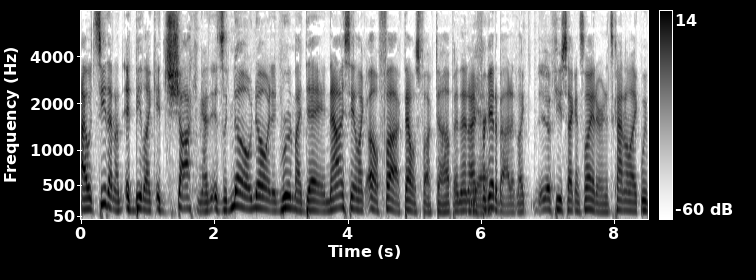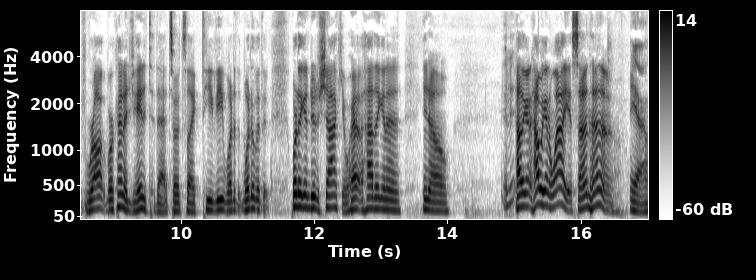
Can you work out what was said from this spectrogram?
I would see that and it'd be like it's shocking. It's like no, no, and it ruined my day. And now I see, I'm like, oh fuck, that was fucked up, and then I Yeah. forget about it like a few seconds later. And it's kind of like we've we're, all, we're kind of jaded to that. So it's like TV. What are, what are they, what are they gonna do to shock you? How, how are they gonna you know how are, they gonna, how are we gonna wow you, son? Huh? Yeah.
